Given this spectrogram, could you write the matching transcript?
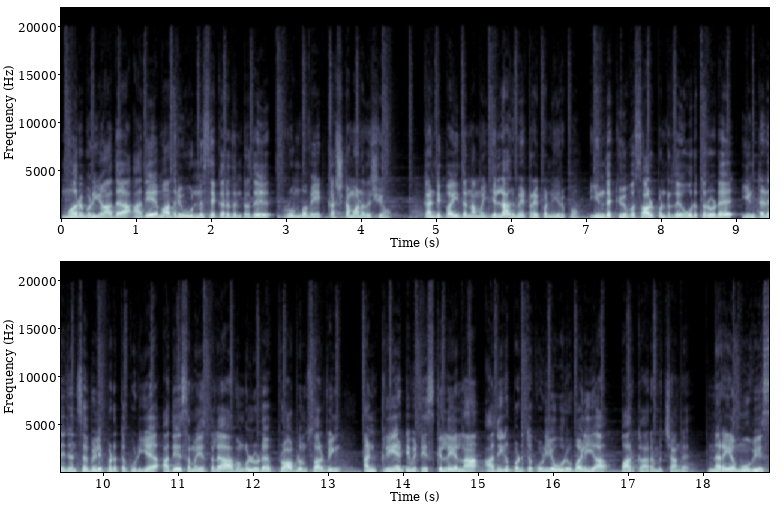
மறுபடியும் அதை அதே மாதிரி ஒன்று சேர்க்கறதுன்றது ரொம்பவே கஷ்டமான விஷயம். கண்டிப்பாக இதை நம்ம எல்லாருமே ட்ரை பண்ணியிருப்போம். இந்த கியூபை சால்வ் பண்ணுறது ஒருத்தரோட இன்டெலிஜென்ஸை வெளிப்படுத்தக்கூடிய அதே சமயத்தில் அவங்களோட ப்ராப்ளம் சால்விங் அண்ட் கிரியேட்டிவிட்டி ஸ்கில்லை எல்லாம் அதிகப்படுத்தக்கூடிய ஒரு வழியாக பார்க்க ஆரம்பிச்சாங்க. நிறைய மூவிஸ்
